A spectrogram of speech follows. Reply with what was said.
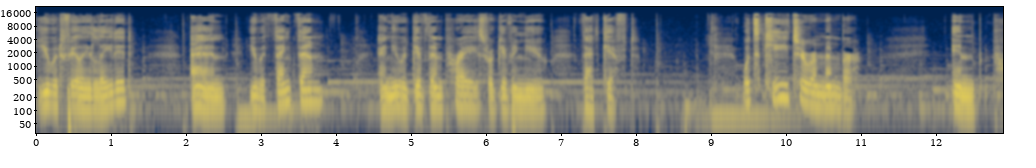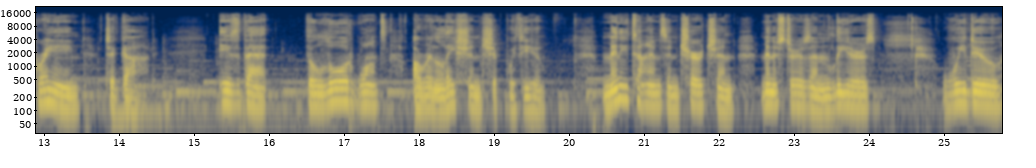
you would feel elated and you would thank them and you would give them praise for giving you that gift. What's key to remember in praying to God is that the Lord wants a relationship with you. Many times in church and ministers and leaders, we do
